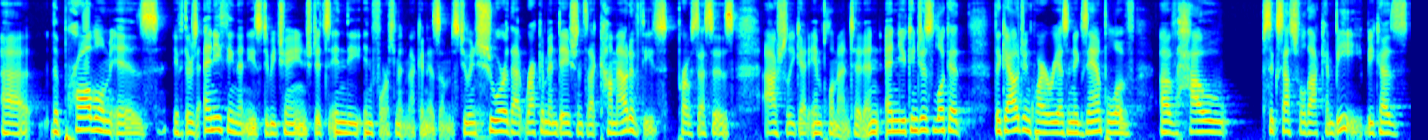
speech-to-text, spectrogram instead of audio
Uh, the problem is if there's anything that needs to be changed, it's in the enforcement mechanisms to ensure that recommendations that come out of these processes actually get implemented. And, and you can just look at the Goudge inquiry as an example of, of how successful that can be because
